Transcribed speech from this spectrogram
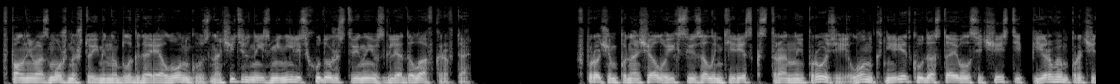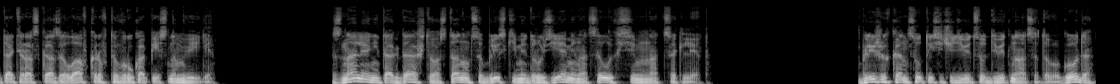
Вполне возможно, что именно благодаря Лонгу значительно изменились художественные взгляды Лавкрафта. Впрочем, поначалу их связал интерес к странной прозе, и Лонг нередко удостаивался чести первым прочитать рассказы Лавкрафта в рукописном виде. Знали они тогда, что останутся близкими друзьями на целых 17 лет. Ближе к концу 1919 года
